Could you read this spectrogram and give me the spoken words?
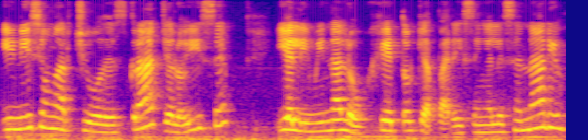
Inicia un archivo de Scratch, ya lo hice, y elimina el objeto que aparece en el escenario.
